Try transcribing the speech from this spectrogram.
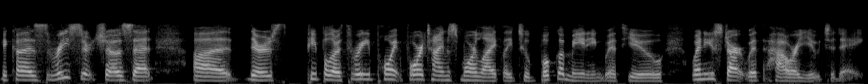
because research shows that uh, there's people are 3.4 times more likely to book a meeting with you when you start with how are you today?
